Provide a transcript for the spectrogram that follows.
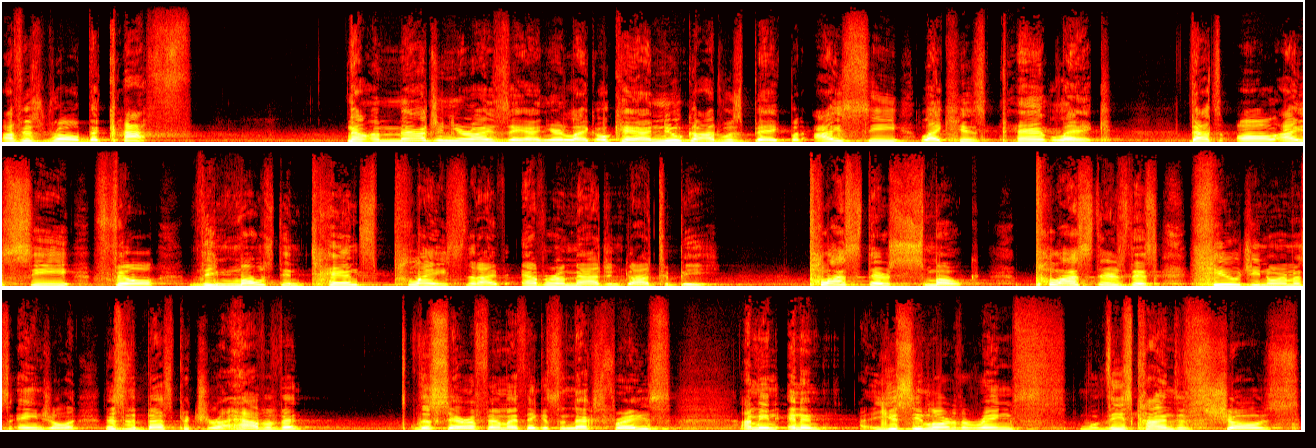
of his robe, the cuff. Now imagine you're Isaiah and you're like, okay, I knew God was big, but I see like his pant leg. That's all I see fill the most intense place that I've ever imagined God to be. Plus, there's smoke. Plus, there's this huge, enormous angel. This is the best picture I have of it. The seraphim, I think it's the next phrase. I mean, and in, you see Lord of the Rings, these kinds of shows,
